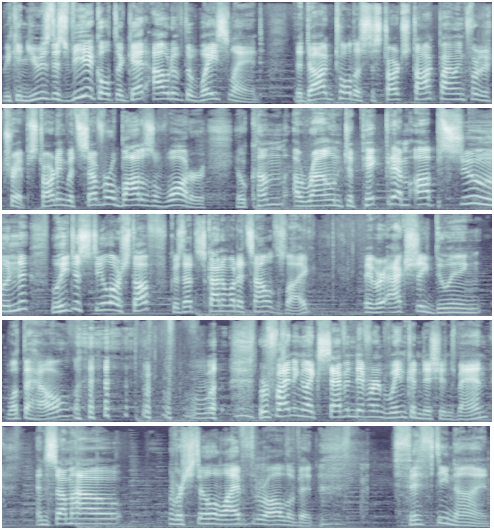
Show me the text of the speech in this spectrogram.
we can use this vehicle to get out of the wasteland. The dog told us to start stockpiling for the trip, starting with several bottles of water. He'll come around to pick them up soon. Will he just steal our stuff? Because that's kind of what it sounds like. They were actually doing... What the hell? we're fighting like seven different win conditions, man. And somehow we're still alive through all of it. 59.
